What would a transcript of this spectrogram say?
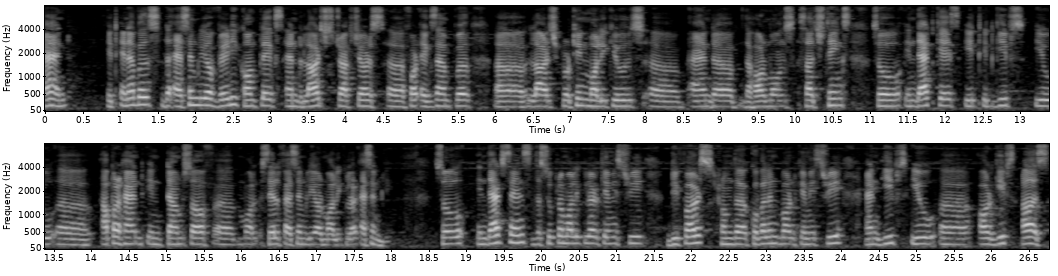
And it enables the assembly of very complex and large structures uh, for example uh, large protein molecules uh, and uh, the hormones such things. So in that case it, it gives you uh, upper hand in terms of uh, self assembly or molecular assembly so in that sense, the supramolecular chemistry differs from the covalent bond chemistry and gives you uh, or gives us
